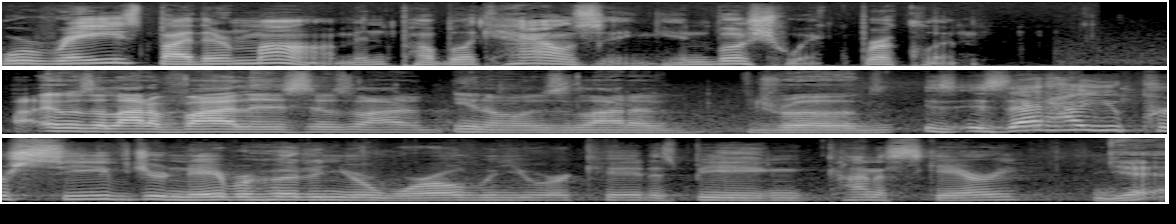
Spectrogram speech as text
were raised by their mom in public housing in Bushwick, Brooklyn. Uh, it was a lot of violence. There was a lot of, you know, it was a lot of drugs. Is, is that how you perceived your neighborhood and your world when you were a kid, as being kind of scary? Yeah,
